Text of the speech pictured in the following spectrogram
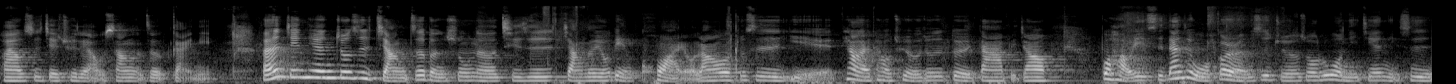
环游世界去疗伤了这个概念。反正今天就是讲这本书呢，其实讲得有点快哦，然后就是也跳来跳去的，就是对大家比较。不好意思，但是我个人是觉得说，如果你今天你是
